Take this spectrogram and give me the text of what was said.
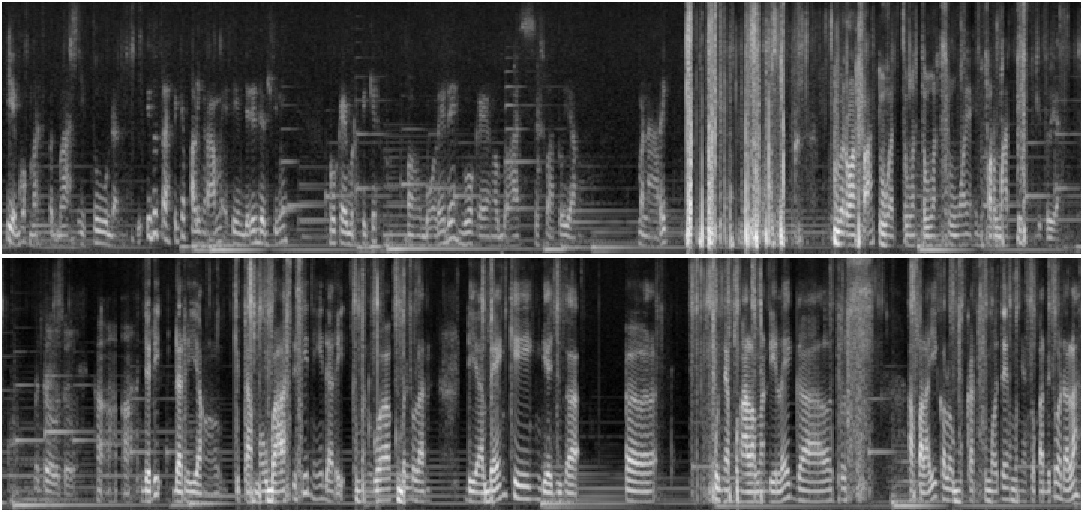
Iya gue kemarin sempat bahas itu dan itu trafficnya paling rame sih. Jadi dari sini gue kayak berpikir oh, boleh deh gue kayak ngebahas sesuatu yang menarik bermanfaat buat teman-teman semua yang informatif gitu ya. Betul betul. Jadi dari yang kita mau bahas di sini dari temen gue kebetulan dia banking, dia juga eh, punya pengalaman di legal, terus apalagi kalau bukan semua itu yang menyatukan itu adalah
